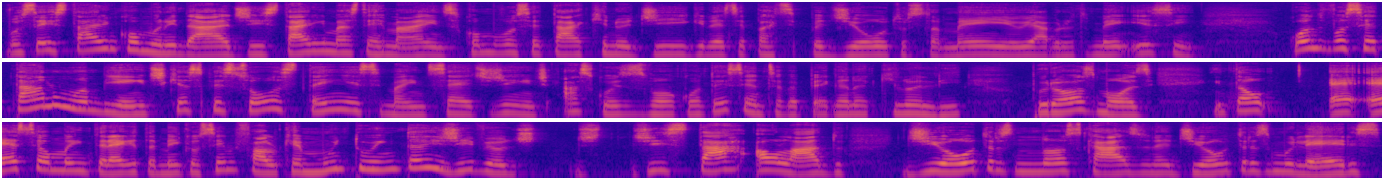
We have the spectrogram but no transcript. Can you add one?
Você estar em comunidade, estar em masterminds, como você está aqui no DIG, né? Você participa de outros também, eu e a Bruno também. E assim, quando você está num ambiente que as pessoas têm esse mindset, gente, as coisas vão acontecendo. Você vai pegando aquilo ali por osmose. Então, é, essa é uma entrega também que eu sempre falo que é muito intangível de, de, de estar ao lado de outras, no nosso caso, né, de outras mulheres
